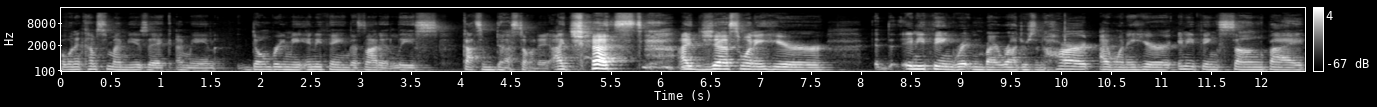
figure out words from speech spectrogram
But when it comes to my music, I mean, don't bring me anything that's not at least got some dust on it. I just, I just want to hear anything written by Rodgers and Hart. I want to hear anything sung by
